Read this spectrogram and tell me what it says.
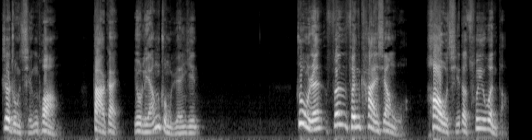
这种情况大概有两种原因。”众人纷纷看向我，好奇地催问道：“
